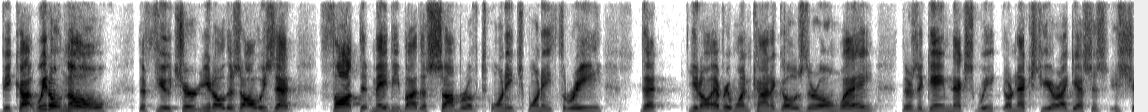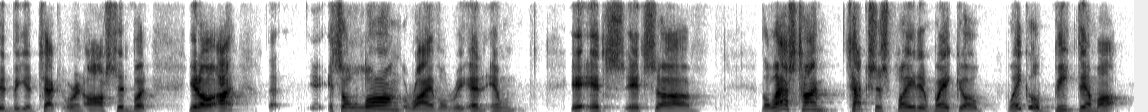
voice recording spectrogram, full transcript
because we don't know the future. You know, there's always that thought that maybe by the summer of 2023 that you know everyone kind of goes their own way. There's a game next week or next year, I guess it should be in Tech or in Austin. But you know, I it's a long rivalry, and and it's it's uh the last time Texas played in Waco, Waco beat them up.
